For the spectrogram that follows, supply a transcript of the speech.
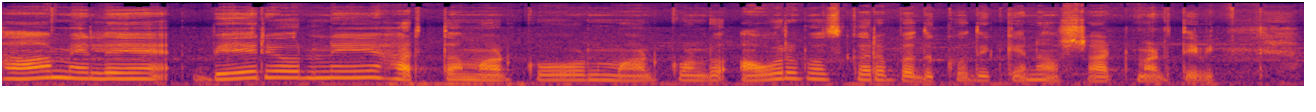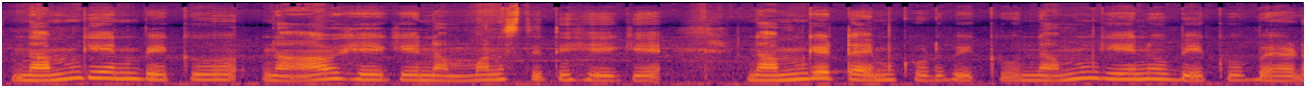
ಆಮೇಲೆ ಬೇರೆಯವ್ರನ್ನೇ ಅರ್ಥ ಮಾಡ್ಕೊಂಡು ಮಾಡಿಕೊಂಡು ಅವ್ರಿಗೋಸ್ಕರ ಬದುಕೋದಕ್ಕೆ ನಾವು ಸ್ಟಾರ್ಟ್ ಮಾಡ್ತೀವಿ. ನಮಗೇನು ಬೇಕು, ನಾವು ಹೇಗೆ ನಮ್ಮ ಮನಸ್ಥಿತಿ ಹೇಗೆ, ನಮಗೆ ಟೈಮ್ ಕೊಡಬೇಕು, ನಮಗೇನು ಬೇಕು ಬೇಡ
